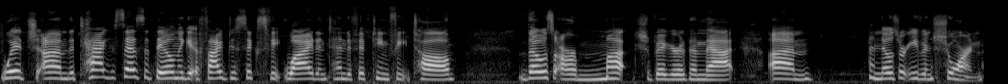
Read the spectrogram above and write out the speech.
which um, the tag says that they only get five to six feet wide and 10 to 15 feet tall. Those are much bigger than that. Um, and those are even shorn.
